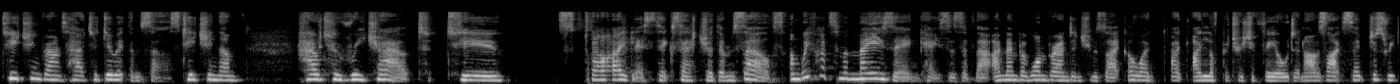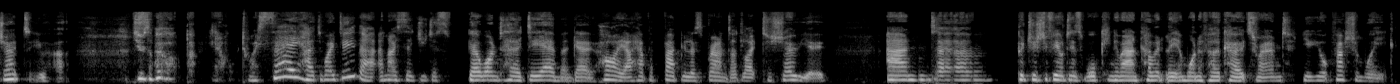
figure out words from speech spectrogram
teaching brands how to do it themselves, teaching them how to reach out to stylists, etc., themselves. And we've had some amazing cases of that. I remember one brand, and she was like, "Oh, I, I, I love Patricia Field," and I was like, "So just reach out to her." She was like, "Oh, you know, what do I say? How do I do that?" And I said, "You just go onto her DM and go, "Hi, I have a fabulous brand I'd like to show you." And um, Patricia Field is walking around currently in one of her coats around New York Fashion Week.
